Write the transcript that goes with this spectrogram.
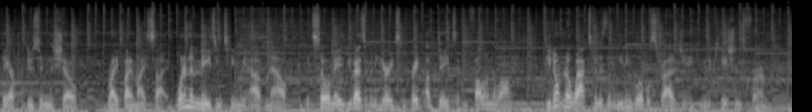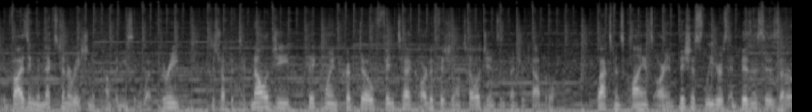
they are producing the show right by my side. What an amazing team we have now. It's so amazing. You guys have been hearing some great updates, have been following along. If you don't know, Wachsman is the leading global strategy and communications firm advising the next generation of companies in Web3, disruptive technology, Bitcoin, crypto, fintech, artificial intelligence, and venture capital. Wachsman's clients are ambitious leaders and businesses that are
